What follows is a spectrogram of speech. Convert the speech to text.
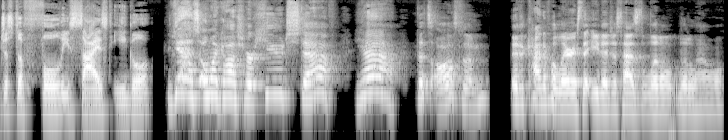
just a fully sized eagle Yes, oh my gosh, her huge staff. Yeah, that's awesome. It's kind of hilarious that Eda just has little little owl.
